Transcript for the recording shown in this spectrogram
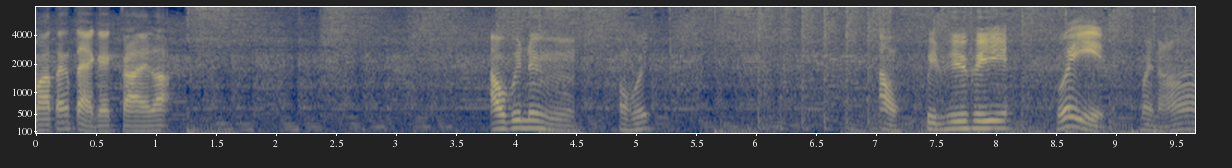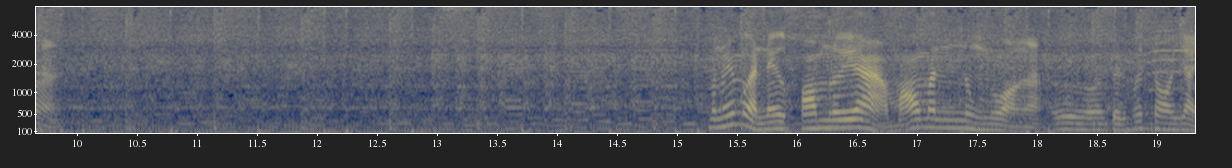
มาตั้งแต่ไกลๆละ เอาไปหนึ่งเอาเฮ้ย เอาปิดพีพีเฮ้ย ไม่นะมันไม่เหมือนในคอมเลยอะ เมาส์มันหน่วงๆอะ เออ มันเป็นเพราะจอใหญ่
